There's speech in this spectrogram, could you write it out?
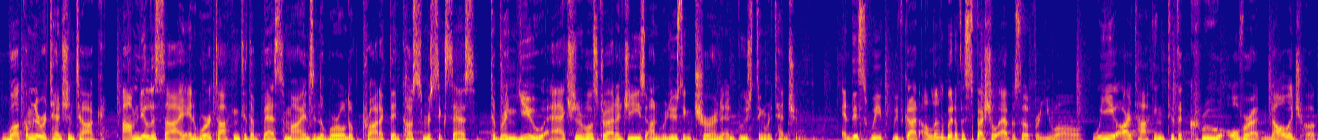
Welcome to Retention Talk. I'm Neil Desai, and we're talking to the best minds in the world of product and customer success to bring you actionable strategies on reducing churn and boosting retention. And this week, we've got a little bit of a special episode for you all. We are talking to the crew over at Knowledge Hook,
